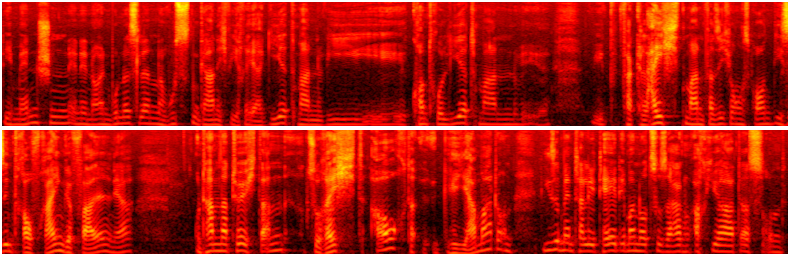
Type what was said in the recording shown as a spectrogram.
Die Menschen in den neuen Bundesländern wussten gar nicht, wie reagiert man, wie kontrolliert man, wie, wie vergleicht man Versicherungsbrauen. Die sind drauf reingefallen, ja. Und haben natürlich dann zu Recht auch gejammert und diese Mentalität immer nur zu sagen, ach ja, das und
